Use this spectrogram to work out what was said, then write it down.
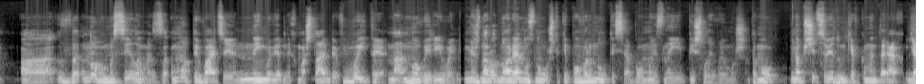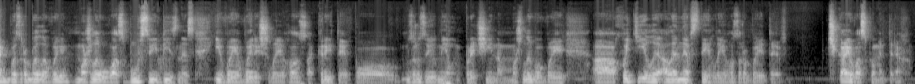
з новими силами, з мотивацією неймовірних масштабів вийти на новий рівень, міжнародну арену знову ж таки повернутися, бо ми з неї пішли вимушено. Тому напишіть свої думки в коментарях, як би зробили ви. Можливо, у вас був свій бізнес, і ви вирішили його закрити по зрозумілим причинам. Можливо, ви а, хотіли, але не встигли його зробити. Чекаю вас в коментарях.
